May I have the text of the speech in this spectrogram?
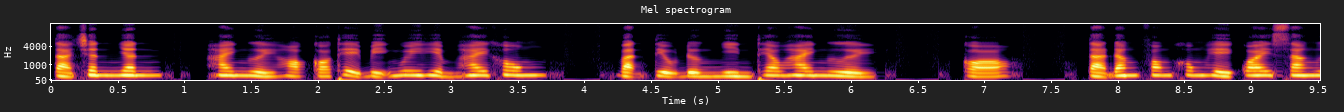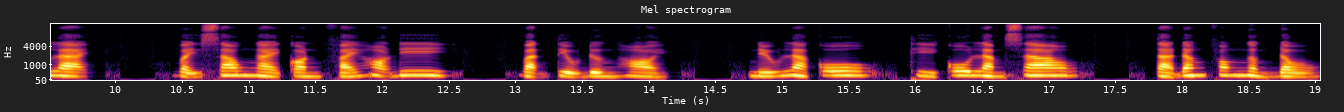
Tả chân nhân, hai người họ có thể bị nguy hiểm hay không? Vạn tiểu đường nhìn theo hai người. Có. Tả Đăng Phong không hề quay sang lại. Vậy sao ngài còn phái họ đi? Vạn tiểu đường hỏi. Nếu là cô, thì cô làm sao? Tả Đăng Phong ngẩng đầu,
